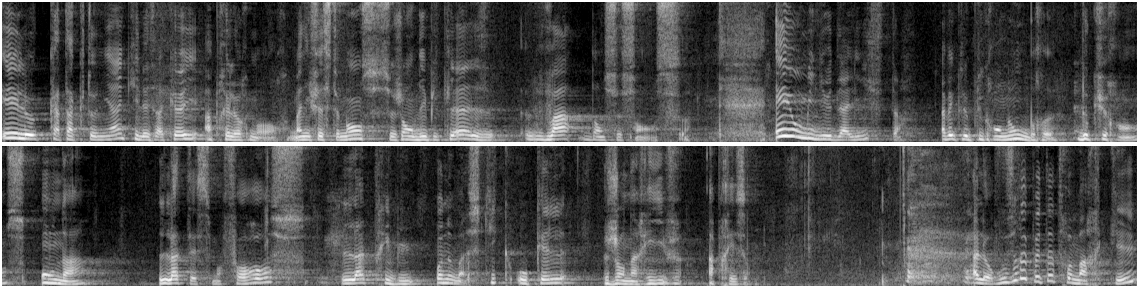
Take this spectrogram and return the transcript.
et le catactonien qui les accueille après leur mort. Manifestement, ce genre d'épiclèse va dans ce sens. Et au milieu de la liste, avec le plus grand nombre d'occurrences, on a la thesmophoros, la tribu onomastique auquel j'en arrive à présent. Alors, vous aurez peut-être remarqué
